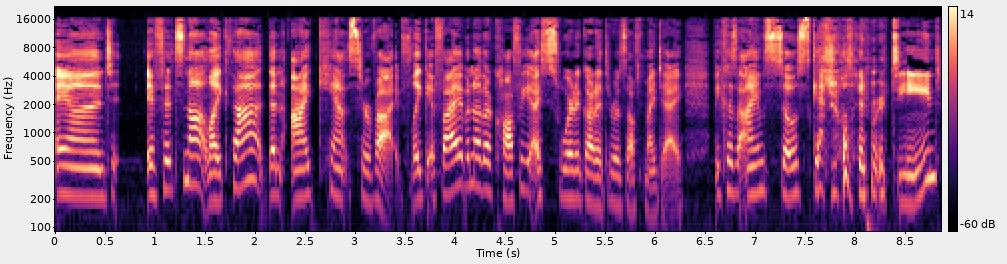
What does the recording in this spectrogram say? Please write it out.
and if it's not like that, then I can't survive. Like if I have another coffee, I swear to God, it throws off my day because I am so scheduled and routined.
